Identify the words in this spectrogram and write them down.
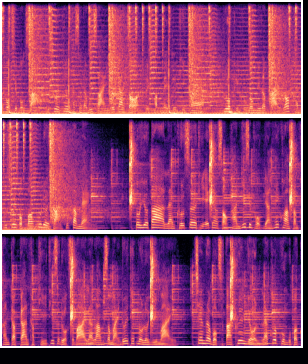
360 องศา ที่ช่วยเพิ่มทัศนวิสัยด้วยการจอดหรือขับในพื้นที่แคบ รวมถึงถุงลมนิรภัยรอบคันที่ช่วยปกป้องผู้โดยสารทุกตำแหน่ง Toyota Land Cruiser TXL 2026 ยังให้ความสำคัญกับการขับขี่ที่สะดวกสบายและล้ำสมัยด้วยเทคโนโลยีใหม่ เช่นระบบสตาร์ทเครื่องยนต์และควบคุมอุปก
